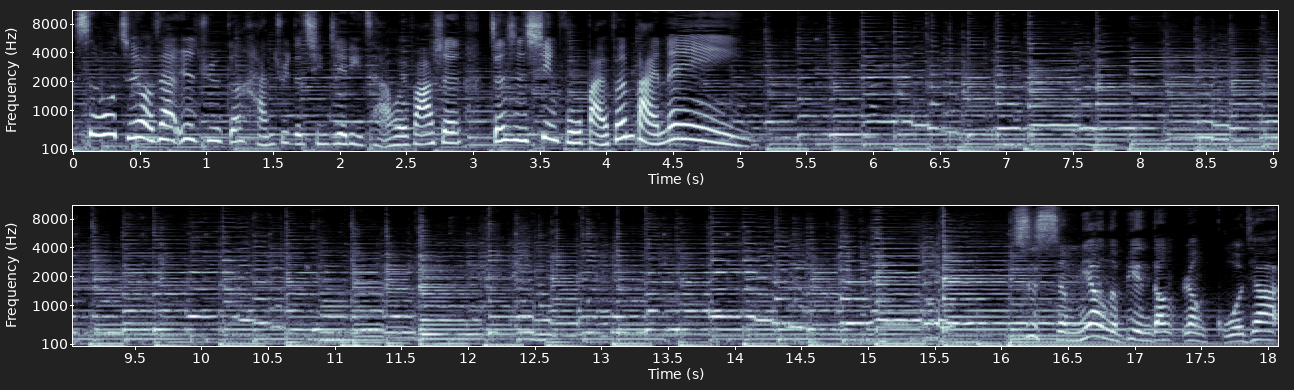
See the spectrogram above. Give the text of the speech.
似乎只有在日剧跟韩剧的情节里才会发生，真是幸福百分百呢。是什么样的便当让国家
